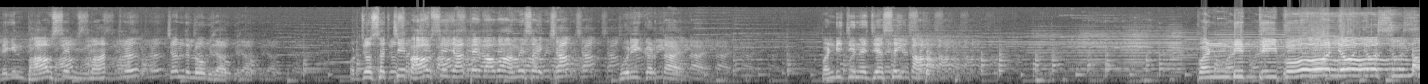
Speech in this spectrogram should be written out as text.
लेकिन भाव से मात्र चंद लोग जाते हैं। और जो सच्चे भाव से जाते हैं, बाबा हमेशा इच्छा पूरी करता है। पंडित जी ने जैसे ही कहा, पंडित बोलो, सुनो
